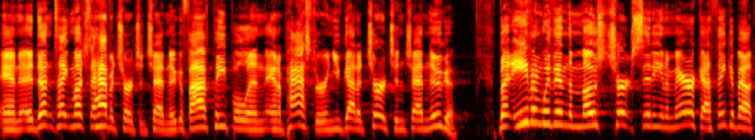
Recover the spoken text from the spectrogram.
and it doesn't take much to have a church in Chattanooga. Five people and, and a pastor, and you've got a church in Chattanooga. But even within the most church city in America, I think about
